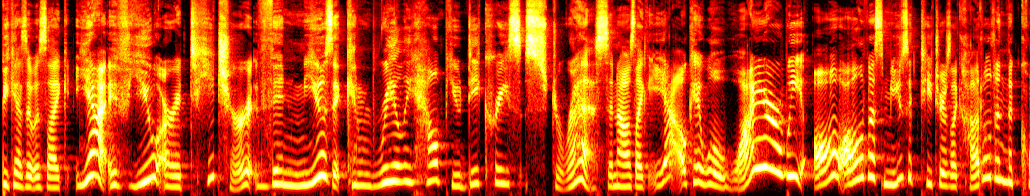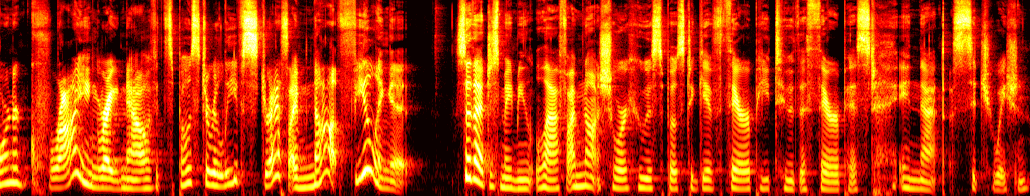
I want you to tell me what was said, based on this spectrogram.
because it was like, yeah, if you are a teacher, then music can really help help you decrease stress. And I was like, yeah, okay, well, why are we all, all of us music teachers, like huddled in the corner crying right now if it's supposed to relieve stress? I'm not feeling it. So that just made me laugh. I'm not sure who is supposed to give therapy to the therapist in that situation.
